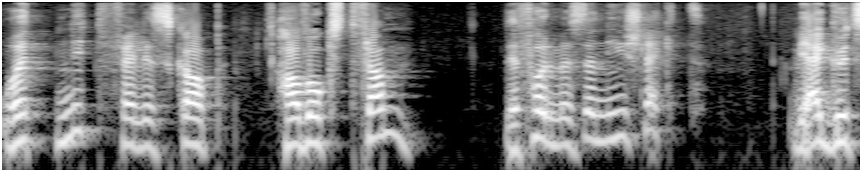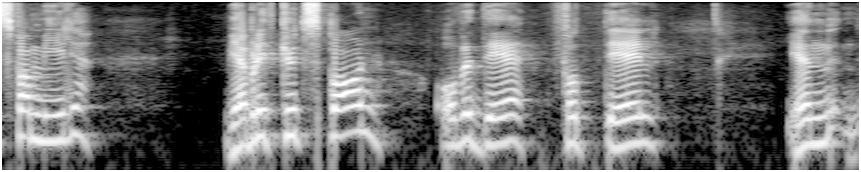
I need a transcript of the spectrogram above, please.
Og et nytt fellesskap har vokst fram. Det formes en ny slekt. Vi er Guds familie. Vi er blitt Guds barn, og ved det fått del en,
